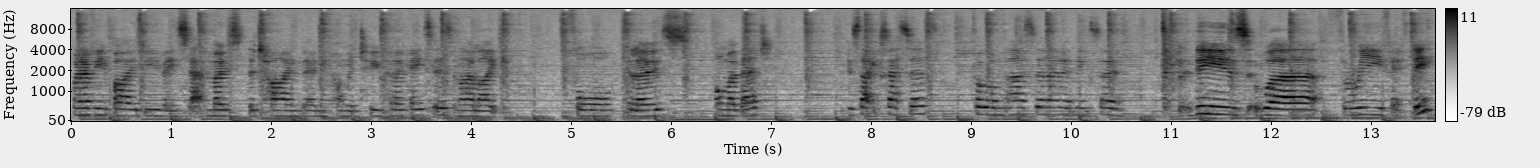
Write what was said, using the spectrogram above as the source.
whenever you buy a duvet set most of the time they only come with two pillowcases and I like four pillows on my bed. Is that excessive for one person? I don't think so. These were 3.50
